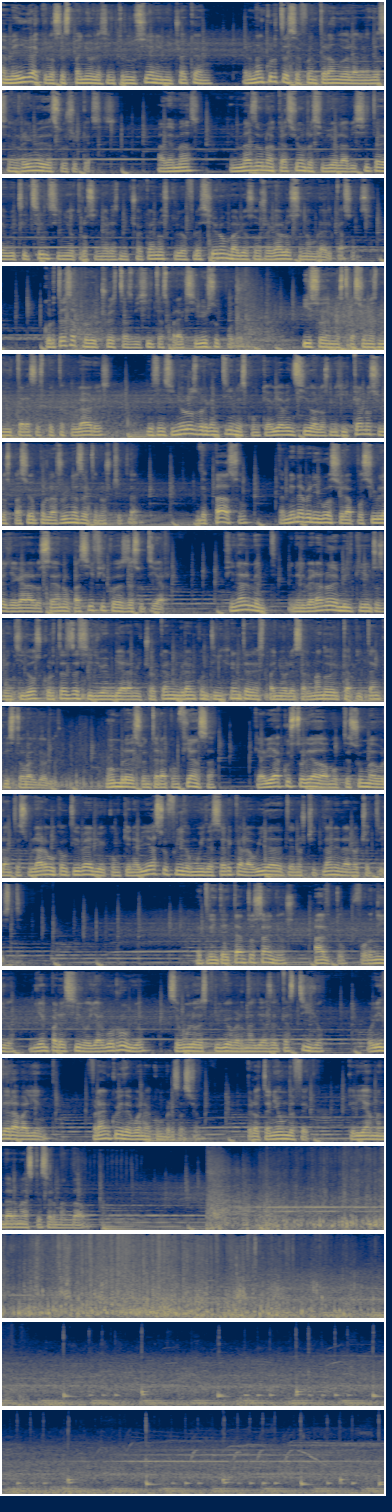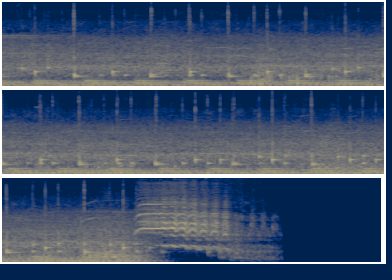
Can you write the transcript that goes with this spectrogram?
A medida que los españoles se introducían en Michoacán, Hernán Cortés se fue enterando de la grandeza del reino y de sus riquezas. Además, en más de una ocasión recibió la visita de Huitzitziltzin y otros señores michoacanos que le ofrecieron valiosos regalos en nombre del Casonce. Cortés aprovechó estas visitas para exhibir su poder. Hizo demostraciones militares espectaculares, les enseñó los bergantines con que había vencido a los mexicanos y los paseó por las ruinas de Tenochtitlán. De paso, también averiguó si era posible llegar al Océano Pacífico desde su tierra. Finalmente, en el verano de 1522, Cortés decidió enviar a Michoacán un gran contingente de españoles al mando del capitán Cristóbal de Olid, hombre de su entera confianza, que había custodiado a Moctezuma durante su largo cautiverio y con quien había sufrido muy de cerca la huida de Tenochtitlán en la Noche Triste. De treinta y tantos años, alto, fornido, bien parecido y algo rubio, según lo describió Bernal Díaz del Castillo, Olida era valiente, franco y de buena conversación, pero tenía un defecto, quería mandar más que ser mandado.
